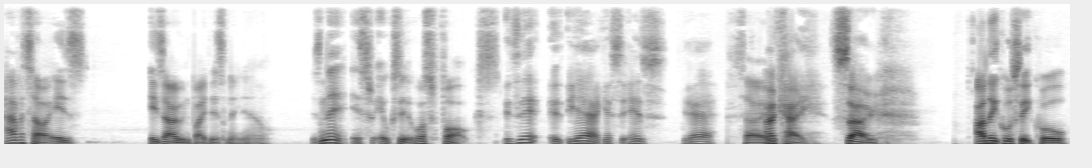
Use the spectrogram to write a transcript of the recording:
Avatar is is owned by Disney now, isn't it? It's it, it was Fox. Is it? It- Yeah, I guess it is. Yeah. So Okay, so unequal sequel.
